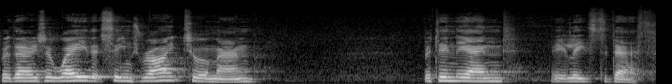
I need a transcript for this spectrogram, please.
But there is a way that seems right to a man, but in the end, it leads to death.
